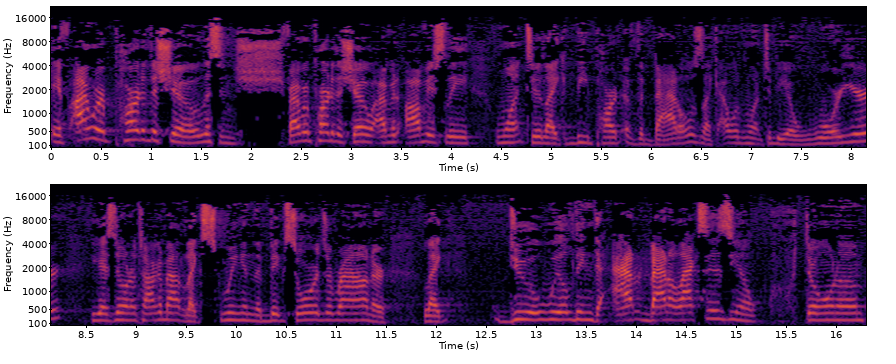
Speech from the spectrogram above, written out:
If I were part of the show, listen, shh, if I were part of the show, I would obviously want to like be part of the battles. Like I would want to be a warrior. You guys know what I'm talking about? Like swinging the big swords around or like dual wielding the battle axes, you know, throwing them,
